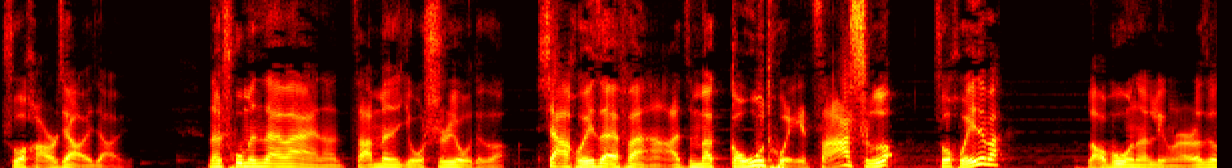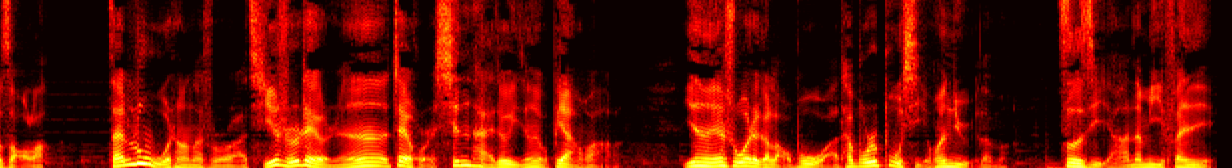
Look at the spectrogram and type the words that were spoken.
说好好教育教育。那出门在外呢，咱们有失有得，下回再犯啊，怎么狗腿砸舌。说回去吧，老布呢领儿子就走了。在路上的时候啊，其实这个人这会儿心态就已经有变化了，因为说这个老布啊，他不是不喜欢女的吗？自己啊那么一分析，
